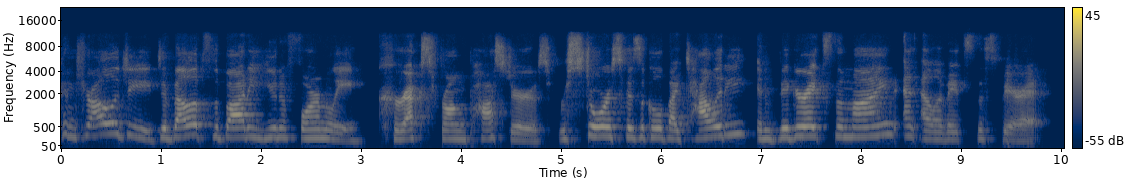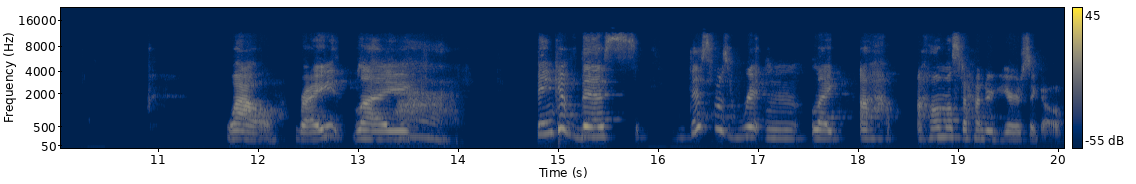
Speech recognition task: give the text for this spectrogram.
Contrology develops the body uniformly, corrects wrong postures, restores physical vitality, invigorates the mind, and elevates the spirit. Wow, right? Like, yeah. think of this. This was written like a, a, almost 100 years ago.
